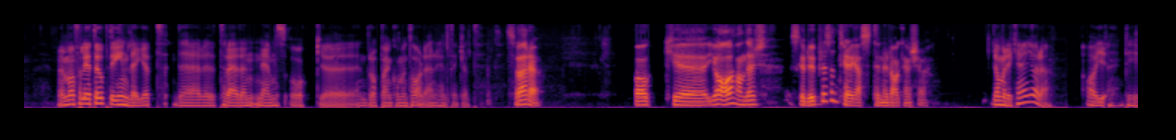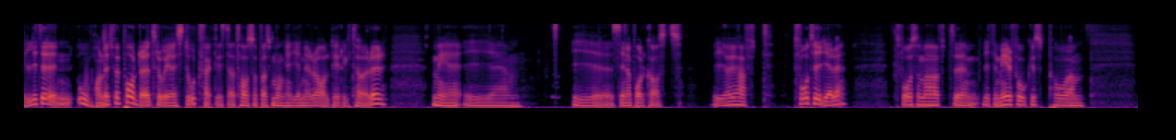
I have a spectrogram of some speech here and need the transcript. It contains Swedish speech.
Men man får leta upp det inlägget där träden nämns och eh, droppa en kommentar där helt enkelt. Så är det. Och eh, ja, Anders, ska du presentera gästen idag kanske? Ja, men det kan jag göra. Ja, det är lite ovanligt för poddare tror jag i stort faktiskt, att ha så pass många generaldirektörer med i, eh, i sina podcasts. Vi har ju haft två tidigare, två som har haft eh, lite mer fokus på,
